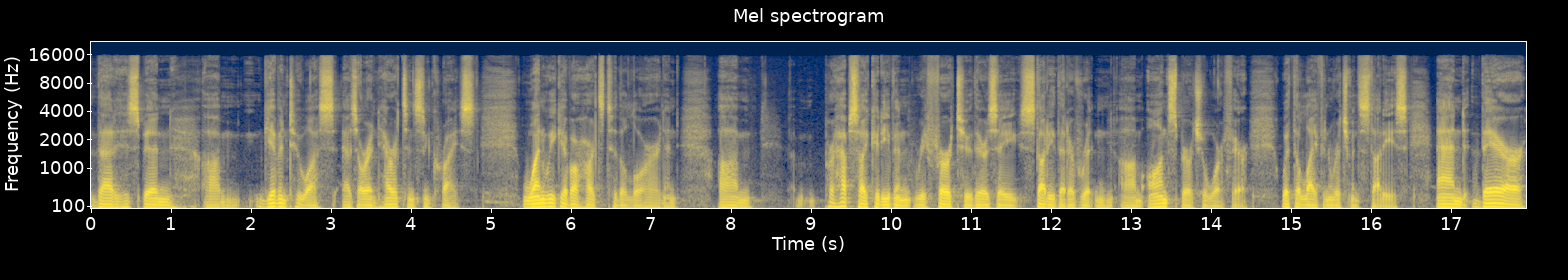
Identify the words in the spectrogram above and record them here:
that has been um, given to us as our inheritance in Christ when we give our hearts to the Lord. And um, perhaps I could even refer to there's a study that I've written um, on spiritual warfare with the Life Enrichment Studies. And there,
